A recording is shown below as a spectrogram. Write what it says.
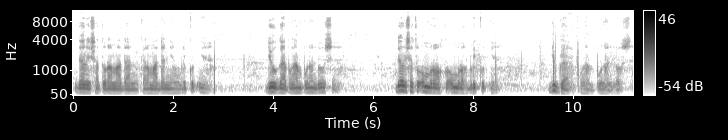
Dari satu Ramadan ke Ramadan yang berikutnya juga pengampunan dosa. Dari satu umroh ke umroh berikutnya juga pengampunan dosa.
